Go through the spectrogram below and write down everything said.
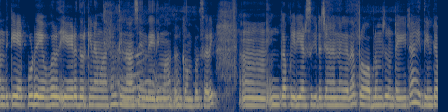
అందుకే ఎప్పుడు ఎవరు ఏడ దొరికినా మాత్రం తినాల్సిందే. ఇది మాత్రం కంపల్సరీ. ఇంకా పీరియడ్స్ గిట చిన్న కదా ప్రాబ్లమ్స్ ఉంటాయి గిట. ఇది తింటే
